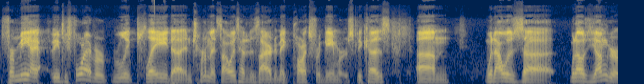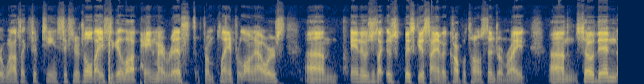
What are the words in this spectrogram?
for me, I, I mean, before I ever really played uh, in tournaments, I always had a desire to make products for gamers because um, when I was uh, when I was younger, when I was like 15, 16 years old, I used to get a lot of pain in my wrist from playing for long hours, um, and it was just like it was basically a sign of a carpal tunnel syndrome, right? Um, so then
